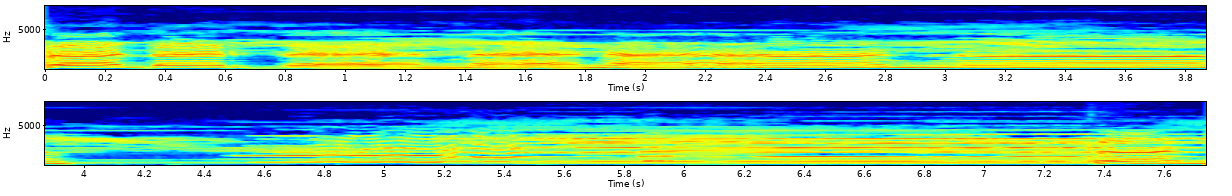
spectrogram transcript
ಸದರ್ಶನ ಸದ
